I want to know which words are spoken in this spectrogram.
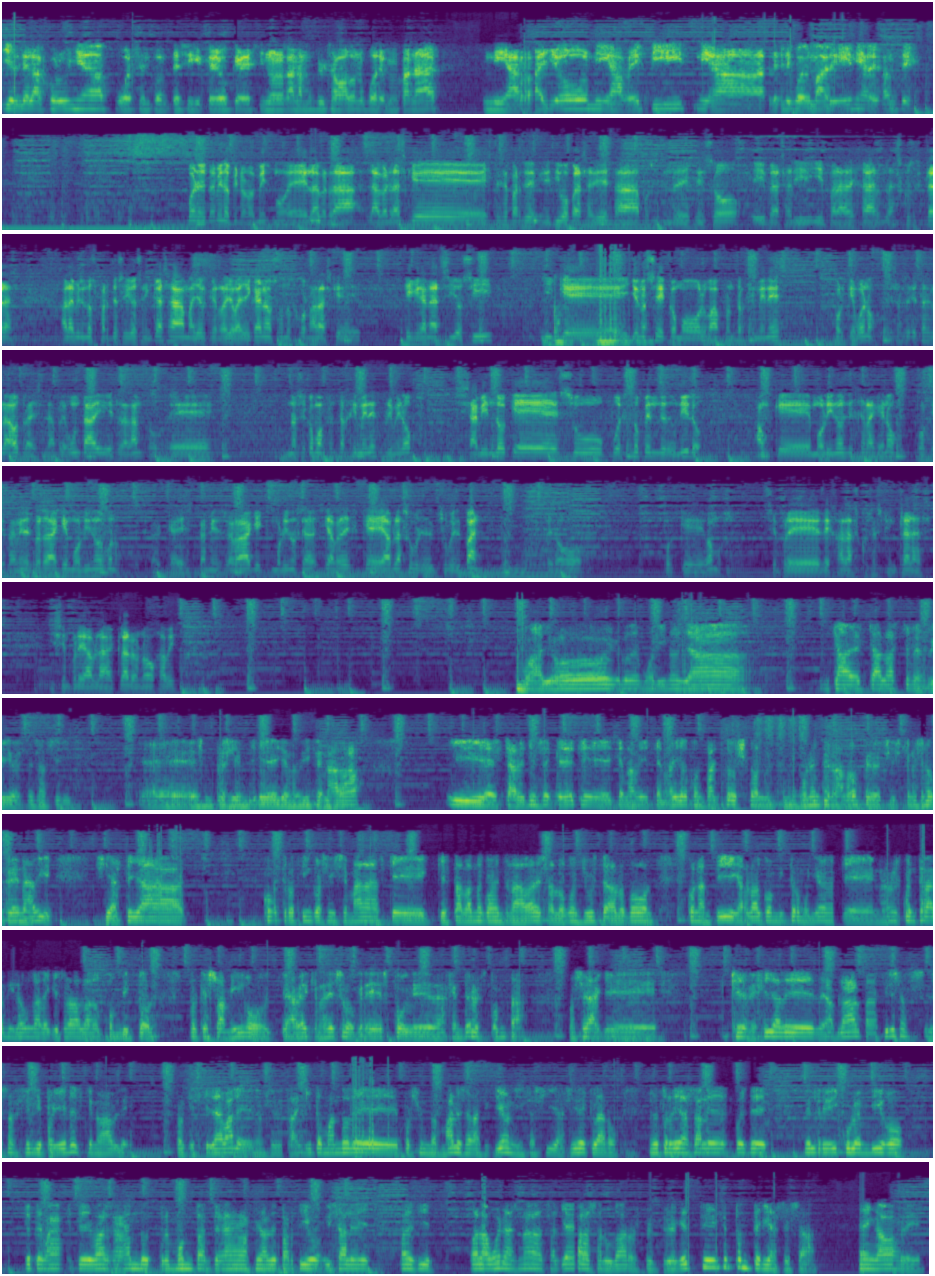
y el de La Coruña, pues entonces sí que creo que si no ganamos el sábado no podremos ganar ni a Rayo, ni a Betis, ni a Atlético de Madrid, ni a Levante. Bueno, yo también opino lo mismo. ¿eh? La verdad, la verdad es que este es el partido definitivo para salir de esta posición de descenso y para salir y para dejar las cosas claras. Ahora vienen dos partidos seguidos en casa, Mallorca y Rayo Vallecano, son dos jornadas que, que hay que ganar sí o sí y que yo no sé cómo lo va a afrontar Jiménez, porque bueno, esta, es la otra, es la pregunta y es la lanzo. Eh, no sé cómo afrontar Jiménez, primero sabiendo que su puesto pende de un hilo, aunque Molinos dijera que no, porque también es verdad que Molinos, bueno, también es verdad que Molinos cada vez que habla, que habla sobre, el, sobre el pan, pero porque vamos, siempre deja las cosas bien claras y siempre habla claro, ¿no, Javi? Bueno, yo lo de Molinos ya cada vez que hablas te me río, es así. Eh, es un presidente que, no dice nada y es que a veces se cree que, que, no, ha, que no ha habido contactos con, ningún entrenador, pero si es que no se lo cree nadie. Si hace ya cuatro, cinco, seis semanas que, que está hablando con entrenadores, habló con Juster, habló con, con Antig, habló con Víctor Muñoz, que no nos cuenta la milonga de que solo ha hablado con Víctor porque es su amigo, que a ver, que nadie se lo cree esto, que la gente no es tonta. O sea que que deje ya de, hablar para decir esas, esas gilipolleces que no hable. Porque es que ya vale, nos está aquí tomando de por normales a la afición y es así, así de claro. El otro día sale después de, del ridículo en Vigo que te, vas, te vas ganando, te remontan, te ganan al final del partido y sale para decir, hola, buenas, nada, salía para saludaros. Pero, ¿qué, qué, tontería es esa? Venga, hombre.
